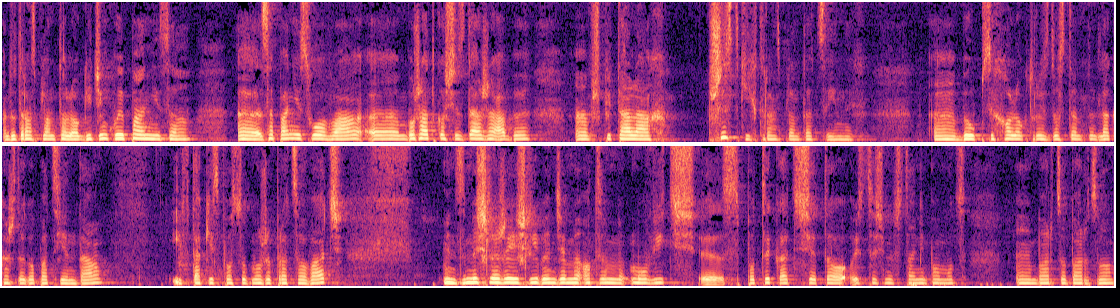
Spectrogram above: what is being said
do transplantologii. Dziękuję Pani za, za Pani słowa, e, bo rzadko się zdarza, aby e, w szpitalach wszystkich transplantacyjnych e, był psycholog, który jest dostępny dla każdego pacjenta i w taki sposób może pracować. Więc myślę, że jeśli będziemy o tym mówić, spotykać się, to jesteśmy w stanie pomóc bardzo, bardzo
